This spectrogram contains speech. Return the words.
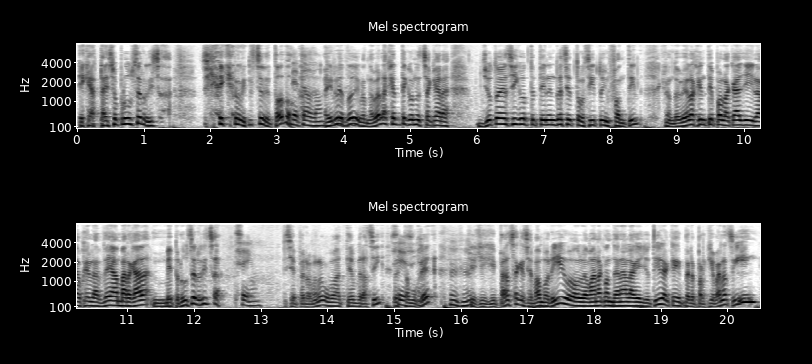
es que hasta eso produce risa. Sí, hay que reírse de todo. De todo. Hay que reírse de todo. Y cuando veo a la gente con esa cara, yo todavía sigo te- teniendo ese trocito infantil. que Cuando veo a la gente por la calle y la, las ve amargada, me produce risa. Sí. Dice, pero bueno, ¿cómo va este hombre así? esta mujer? ¿Qué, pasa? ¿Que se va a morir o le van a condenar a la guillotina? ¿Qué, ¿Pero por qué van así?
